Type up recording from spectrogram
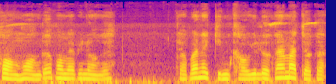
ทองห่วงเด้อพ่อแม่พี่น้องเอ้ยเจ้าบ้านให้กินเขาอยู่เลิกงานมาเจ้ากะ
